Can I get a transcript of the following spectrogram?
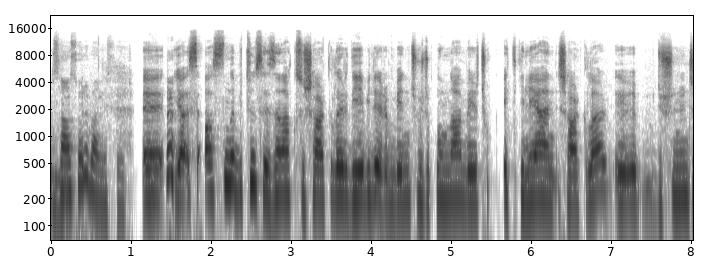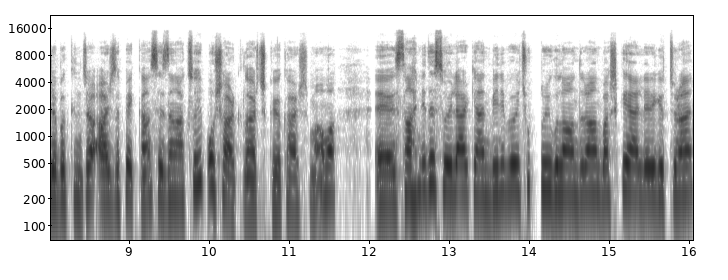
Sen söyle ben de söyleyeyim. Ee, ya aslında bütün Sezen Aksu şarkıları diyebilirim. Beni çocukluğumdan beri çok etkileyen şarkılar. Ee, düşününce bakınca Ajda Pekkan, Sezen Aksu hep o şarkılar çıkıyor karşıma. Ama e, sahnede söylerken beni böyle çok duygulandıran, başka yerlere götüren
